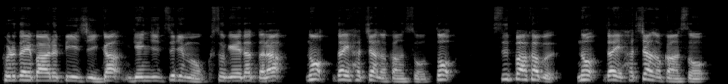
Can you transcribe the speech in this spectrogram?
フルダイバー RPG が現実よりもクソゲーだったらの第8話の感想と、スーパーカブの第8話の感想、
